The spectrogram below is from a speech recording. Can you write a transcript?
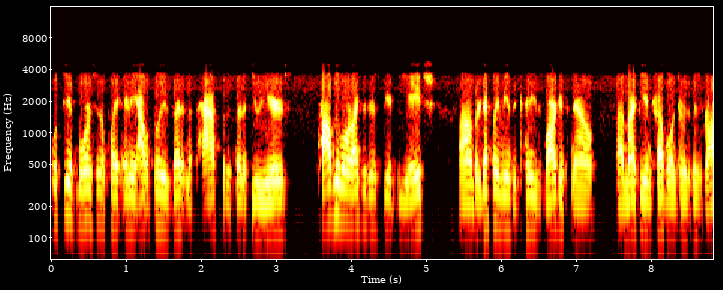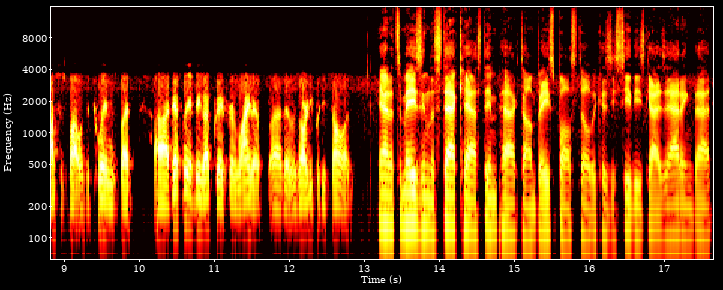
We'll see if Morrison will play any outfield. He's done it in the past, but it's been a few years. Probably more likely to just be a DH, um, but it definitely means that Kenny Vargas now uh, might be in trouble in terms of his roster spot with the Twins. But uh, definitely a big upgrade for a lineup uh, that was already pretty solid. Yeah, and it's amazing the Statcast impact on baseball still because you see these guys adding that,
